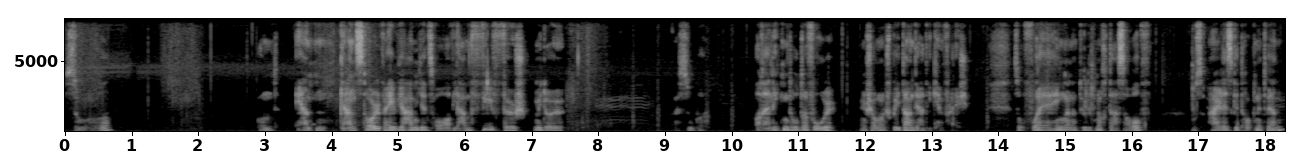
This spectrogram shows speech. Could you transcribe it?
So. Und ernten. Ganz toll, weil wir haben jetzt, oh, wir haben viel Fisch mit Öl. Super. Oh, da liegt ein toter Vogel. Den schauen wir uns später an, der hat eh kein Fleisch. So, vorher hängen wir natürlich noch das auf. Muss alles getrocknet werden.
